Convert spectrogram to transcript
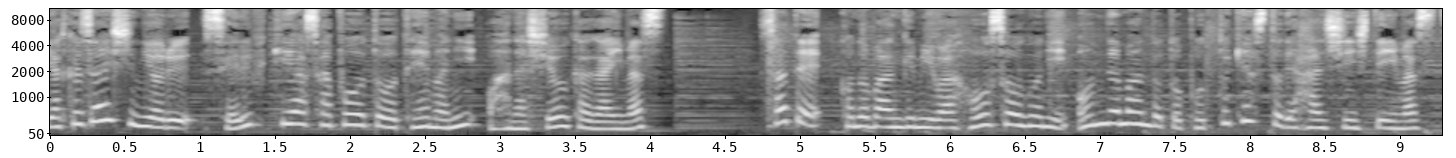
薬剤師によるセルフケアサポートをテーマにお話を伺います。さてこの番組は放送後にオンデマンドとポッドキャストで配信しています。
